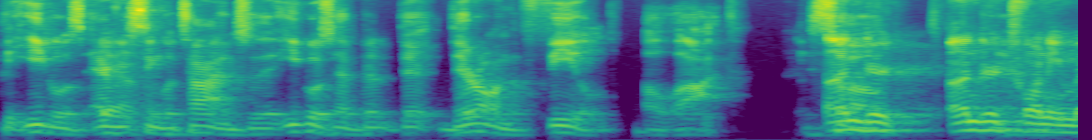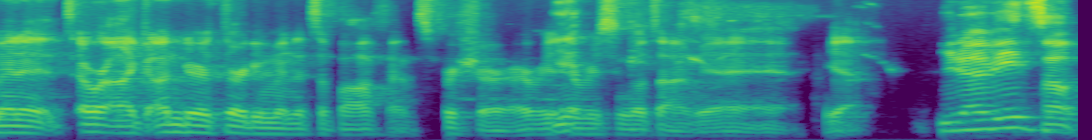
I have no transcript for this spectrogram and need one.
the Eagles every yeah. single time. So the Eagles have been they're, they're on the field a lot. So, under under yeah. 20 minutes or like under 30 minutes of offense for sure every yeah. every single time. Yeah, yeah, yeah. You know what I mean? So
